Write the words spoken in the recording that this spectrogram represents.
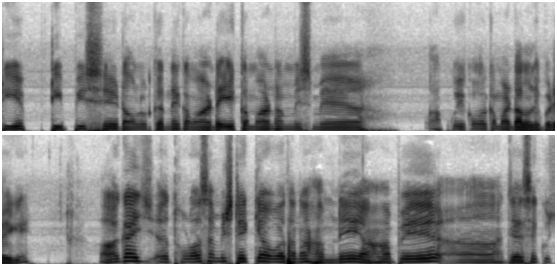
टी एफ़ टी पी से डाउनलोड करने का कमांड है। एक कमांड हम इसमें, आपको एक और कमांड डालनी पड़ेगी। गाइज़ थोड़ा सा मिस्टेक क्या हुआ था ना, हमने यहाँ पे जैसे कुछ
